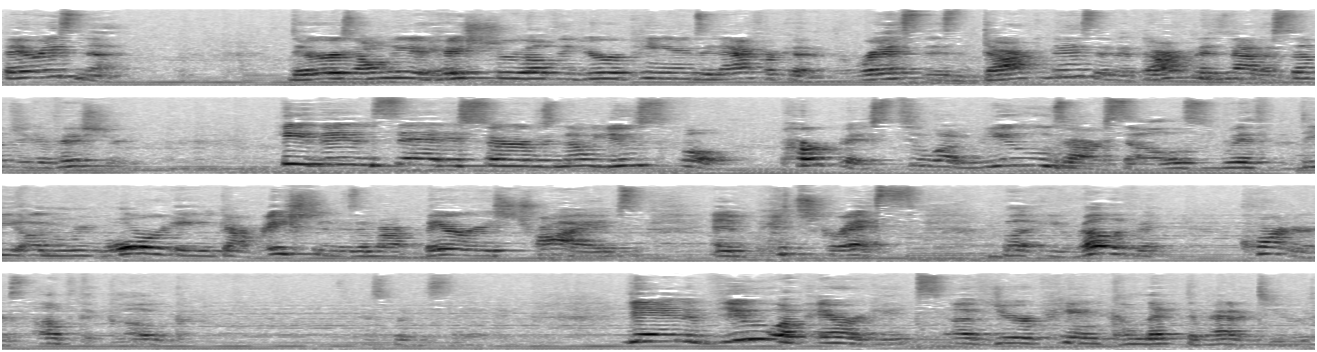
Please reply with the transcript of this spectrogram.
there is none. There is only a history of the Europeans in Africa. The rest is darkness, and the darkness is not a subject of history. He then said it serves no useful purpose to amuse ourselves with the unrewarding gyrations of our barbarous tribes and picturesque but irrelevant corners of the globe. That's what he said. Yet in the view of arrogance of European collective attitude,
